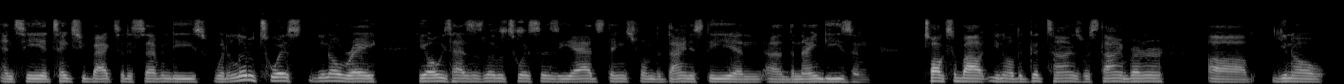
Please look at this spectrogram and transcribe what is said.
and see. It takes you back to the 70s with a little twist. You know, Ray, he always has his little twists. He adds things from the dynasty and uh, the 90s and talks about, you know, the good times with Steinbrenner, you know,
